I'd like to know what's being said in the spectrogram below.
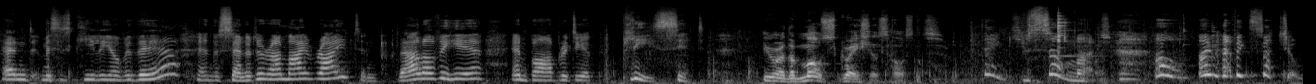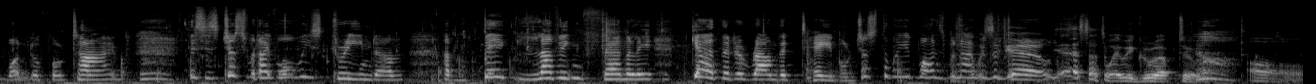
And Mrs. Keeley over there, and the senator on my right, and Val over here, and Barbara, dear, please sit. You are the most gracious hostess. Thank you so much. Oh, I'm having such a wonderful time. This is just what I've always dreamed of a big, loving family gathered around the table, just the way it was when I was a girl. Yes, that's the way we grew up, too. Oh,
